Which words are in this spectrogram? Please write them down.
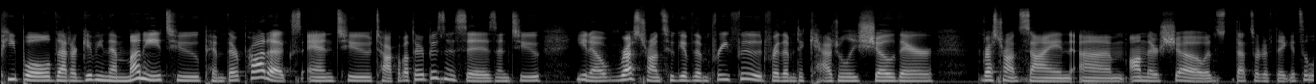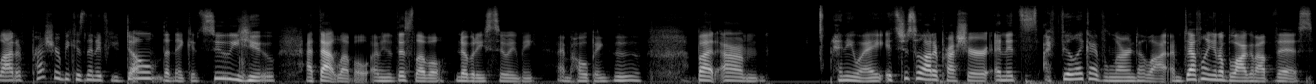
people that are giving them money to pimp their products and to talk about their businesses and to, you know, restaurants who give them free food for them to casually show their restaurant sign um, on their show and that sort of thing. It's a lot of pressure because then if you don't, then they could sue you at that level. I mean, at this level, nobody's suing me. I'm hoping, but um, anyway, it's just a lot of pressure, and it's. I feel like I've learned a lot. I'm definitely going to blog about this.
